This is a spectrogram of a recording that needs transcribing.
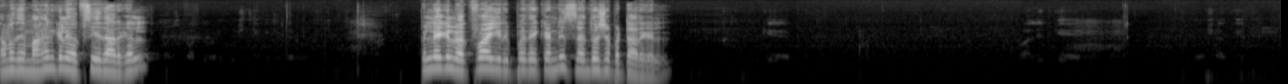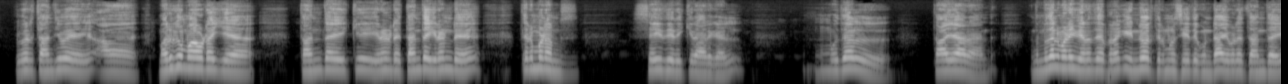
தமது மகன்களை வக்ஃப் செய்தார்கள். பிள்ளைகள் வக்ஃபாய் இருப்பதைக் கண்டு சந்தோஷப்பட்டார்கள். இவர் தந்தை அஹ், மருகமாவுடைய தந்தைக்கு இரண்டு தந்தை இரண்டு திருமணம் செய்திருக்கிறார்கள். முதல் தாயார் அந்த முதல் மனைவி இறந்த பிறகு இன்னொரு திருமணம் செய்து கொண்டார். இவரது தந்தை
